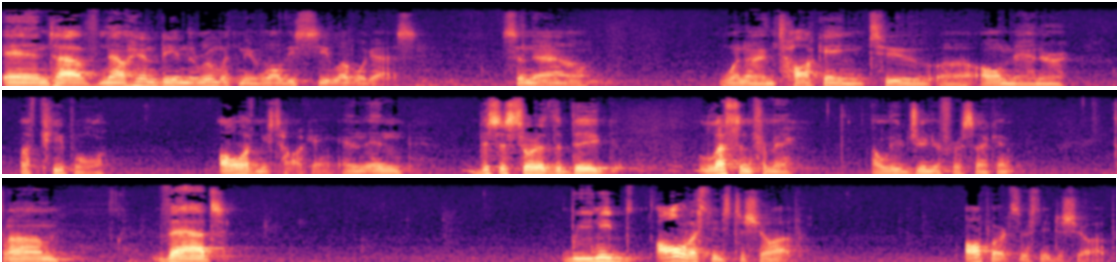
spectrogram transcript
and have now him be in the room with me with all these C-level guys. So now, when I'm talking to uh, all manner of people, all of me's talking. And, and this is sort of the big lesson for me. I'll leave Junior for a second. Um, that we need, all of us needs to show up. All parts of us need to show up.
